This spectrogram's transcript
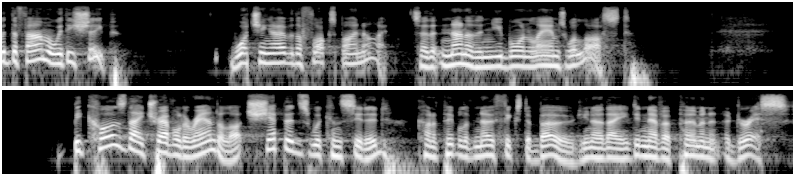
with the farmer with his sheep, watching over the flocks by night so that none of the newborn lambs were lost. Because they travelled around a lot, shepherds were considered kind of people of no fixed abode. You know, they didn't have a permanent address.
